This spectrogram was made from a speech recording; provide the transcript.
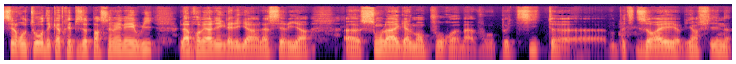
c'est le retour des quatre épisodes par semaine. Et oui, la Première Ligue, la Liga, la Serie A, euh, sont là également pour euh, bah, vos petites euh, vos petites oreilles bien fines.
